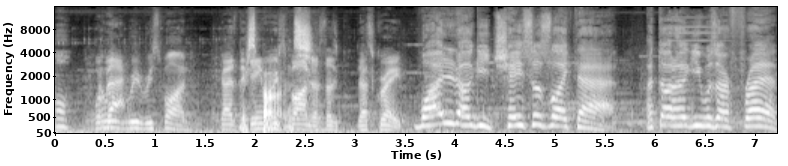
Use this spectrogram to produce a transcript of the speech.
Oh, We're we- back. We respawn. Guys, the game Respawns. respawned us. That's, that's great. Why did Huggy chase us like that? I thought Huggy was our friend.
